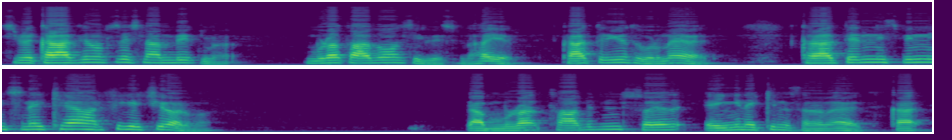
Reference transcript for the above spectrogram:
Şimdi karakterin 30 yaşından büyük mü? Murat abi 18 yaşında. Hayır. Karakterin YouTuber mı? Evet. Karakterin isminin içine K harfi geçiyor mu? Ya Murat abinin soyadı Engin Ekin sanırım. Evet. Ka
